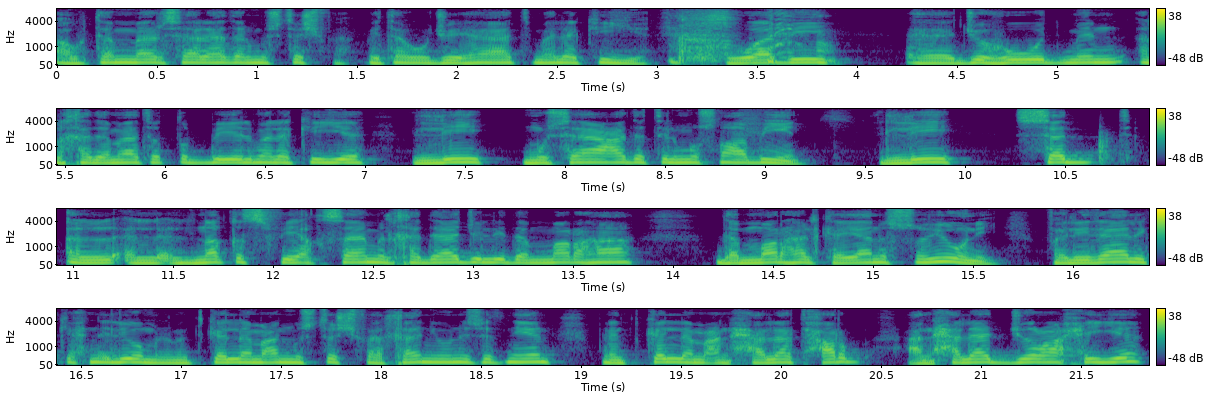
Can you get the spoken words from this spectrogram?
أو تم إرسال هذا المستشفى بتوجيهات ملكية. وبجهود من الخدمات الطبية الملكية لمساعدة المصابين لسد ال- ال- النقص في أقسام الخداج اللي دمرها دمرها الكيان الصهيوني. فلذلك إحنا اليوم لما نتكلم عن مستشفى خان يونس اثنين نتكلم عن حالات حرب عن حالات جراحية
